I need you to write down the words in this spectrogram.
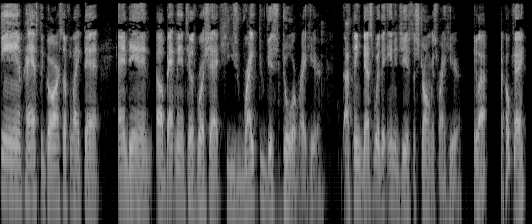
in past the guard, stuff like that. And then, uh, Batman tells Rorschach he's right through this door right here. I think that's where the energy is the strongest right here. He like, like, okay.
